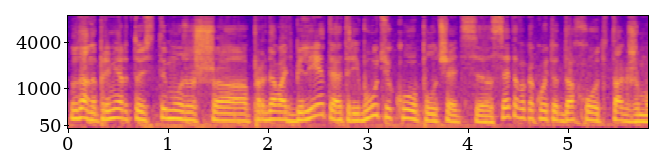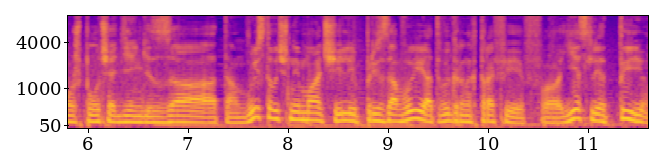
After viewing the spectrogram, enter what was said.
Ну да, например, то есть ты можешь а, продавать билеты, атрибутику, получать э, с этого какой-то доход, также можешь получать деньги за там выставочный матч или призовые от выигранных трофеев. Э, Если ты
